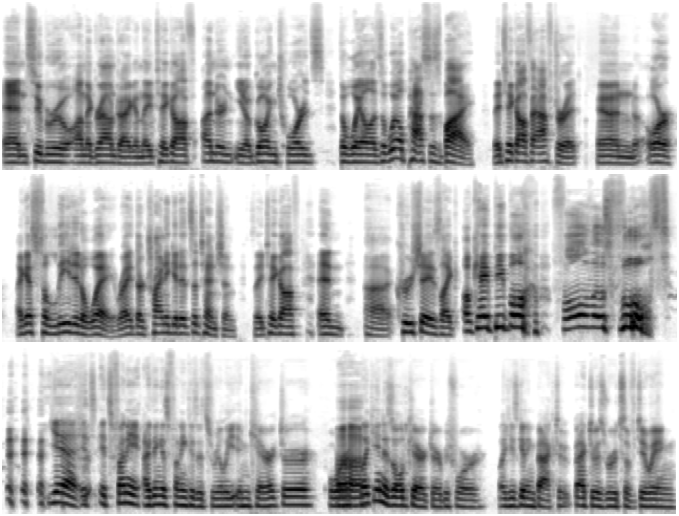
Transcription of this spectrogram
and Subaru on the ground dragon. They take off under, you know, going towards the whale as the whale passes by. They take off after it, and or I guess to lead it away. Right? They're trying to get its attention. So they take off, and uh Cruciate is like, okay, people, follow those fools. yeah, it's it's funny. I think it's funny because it's really in character, or Uh-huh. like in his old character before, like he's getting back to back to his roots of doing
